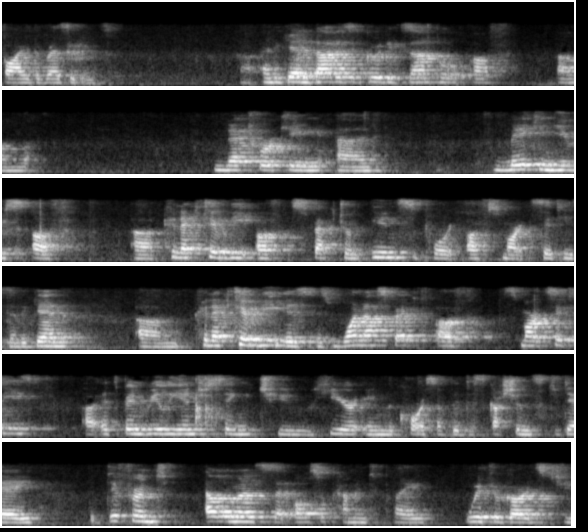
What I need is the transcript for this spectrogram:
by the residents. Uh, and again, that is a good example of um, networking and making use of uh, connectivity of spectrum in support of smart cities. And again, Um, connectivity is, is one aspect of smart cities. Uh, it's been really interesting to hear in the course of the discussions today the different elements that also come into play with regards to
